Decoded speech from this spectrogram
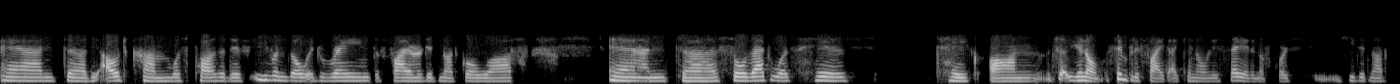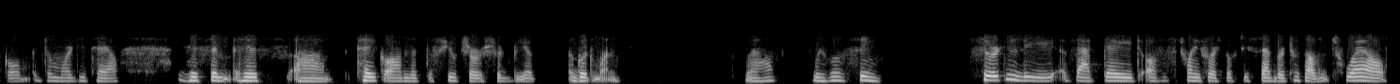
and uh, the outcome was positive even though it rained the fire did not go off and uh, so that was his take on, you know, simplified, I can only say it, and of course, he did not go into more detail. His his uh, take on that the future should be a, a good one. Well, we will see. Certainly, that date of 21st of December 2012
